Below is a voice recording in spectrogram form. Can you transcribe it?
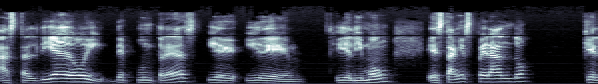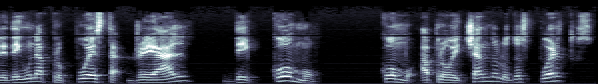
hasta el día de hoy de Punta Arenas y de, y de, y de Limón están esperando que les den una propuesta real de cómo cómo aprovechando los dos puertos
